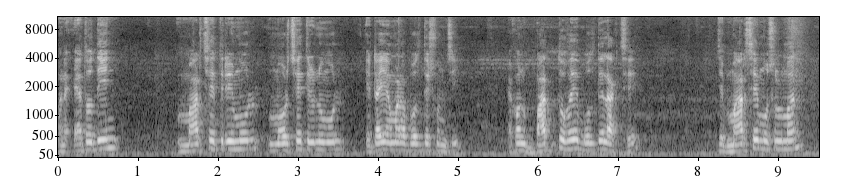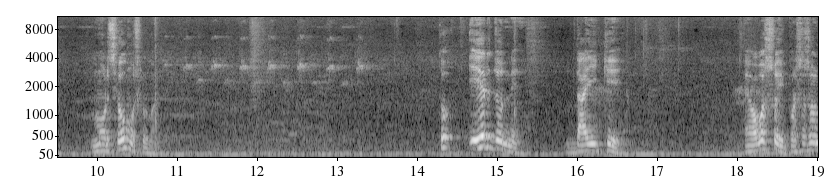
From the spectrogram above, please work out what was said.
মানে এতদিন মারছে তৃণমূল, মরছে তৃণমূল, এটাই আমরা বলতে শুনছি। এখন বাধ্য হয়ে বলতে লাগছে যে মারছে মুসলমান, মরছেও মুসলমান। তো এর জন্যে দায়ী কে? হ্যাঁ অবশ্যই, প্রশাসন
